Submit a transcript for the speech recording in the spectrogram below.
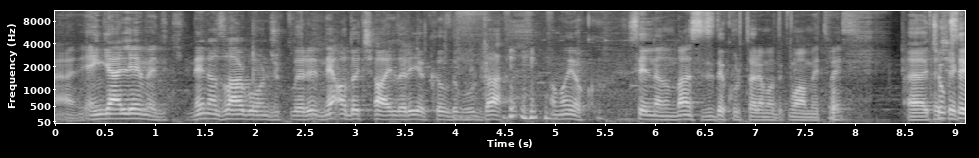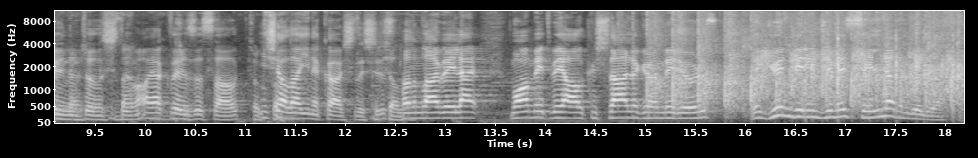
Yani engelleyemedik. Ne nazar boncukları ne ada çayları yakıldı burada. Ama yok. Selin Hanım'dan sizi de kurtaramadık Muhammed Bey. Ee, çok sevindim tanıştığıma. Ayaklarınıza sağlık. Çok sağ İnşallah yine karşılaşırız. İnşallah. Hanımlar beyler Muhammed Bey'i alkışlarla gönderiyoruz. Ve gün birincimiz Selin Hanım geliyor.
